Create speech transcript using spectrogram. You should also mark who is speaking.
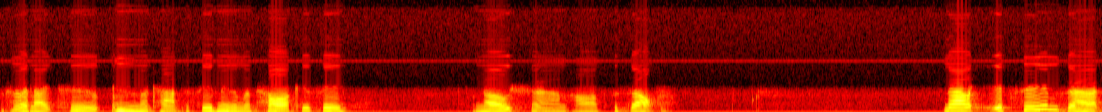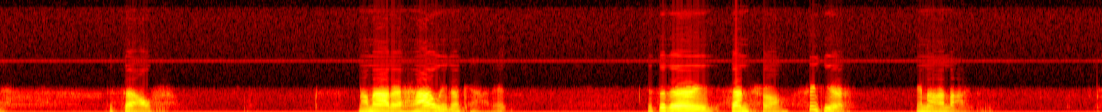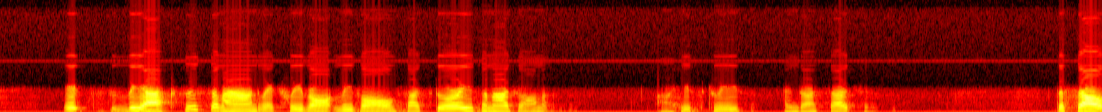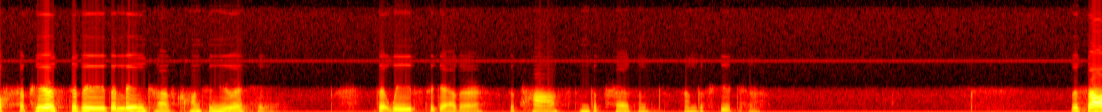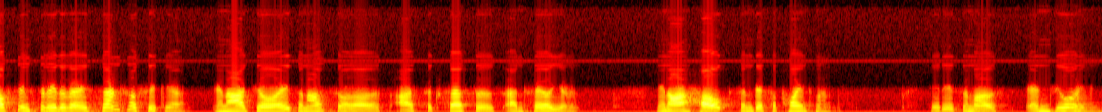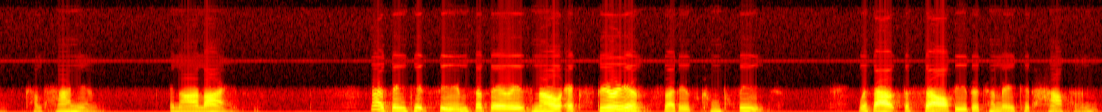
Speaker 1: What I would like to look at this evening in the talk is the notion of the self. Now, it seems that the self, no matter how we look at it, is a very central figure in our lives. It's the axis around which we revolve our stories and our dramas, our histories and our searches. The self appears to be the link of continuity that weaves together the past and the present and the future. The self seems to be the very central figure in our joys and our sorrows, our successes and failures, in our hopes and disappointments. It is the most enduring companion in our lives. I think it seems that there is no experience that is complete without the self either to make it happen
